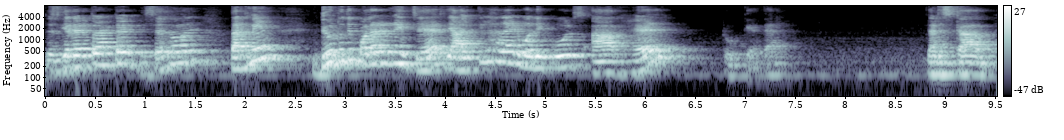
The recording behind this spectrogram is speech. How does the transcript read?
This get attracted, this is a That means due to the polar nature, the alkyl halide molecules are held together. That is called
